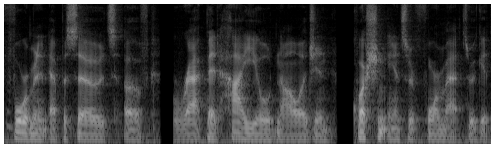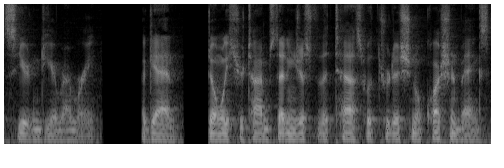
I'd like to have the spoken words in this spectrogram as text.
four minute episodes of rapid, high yield knowledge in question answer format so it gets seared into your memory. Again, don't waste your time studying just for the test with traditional question banks.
